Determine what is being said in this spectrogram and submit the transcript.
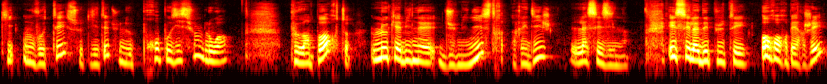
qui ont voté ce qui était une proposition de loi. Peu importe, le cabinet du ministre rédige la saisine. Et c'est la députée Aurore Berger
